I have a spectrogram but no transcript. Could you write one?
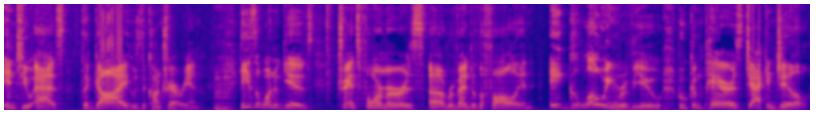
into as the guy who's the contrarian. He's the one who gives Transformers uh, Revenge of the Fallen a glowing review who compares Jack and Jill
